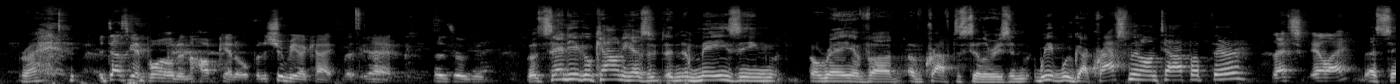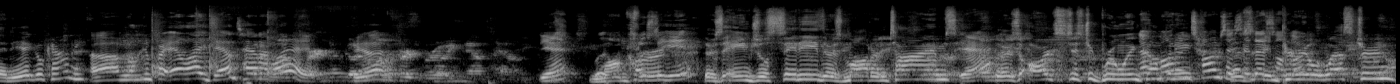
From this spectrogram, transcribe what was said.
right? It does get boiled in the hop kettle, but it should be okay. But yeah, that's all good. But San Diego County has a- an amazing array of, uh, of craft distilleries, and we, we've got Craftsman on tap up there. That's LA. That's San Diego County. Uh, I'm looking for LA, downtown LA. Go to Yeah. Mumford Brewing downtown. Yeah, We're close to here. There's Angel City. There's Modern Times. Yeah. There's Arts District Brewing No, Company. Modern Times, they said that's not Imperial local. Western.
